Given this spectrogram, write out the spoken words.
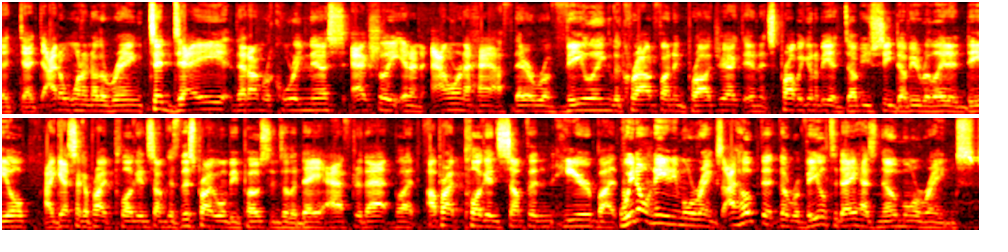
I don't want another ring. Today that I'm recording this, actually in an hour and a half, they're revealing the crowdfunding project, and it's probably going to be a WCW related deal. I guess I could probably plug in something, because this probably won't be posted until the day after that, but I'll probably plug in something here, but we don't need any more rings. I hope that the reveal today has no more rings.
